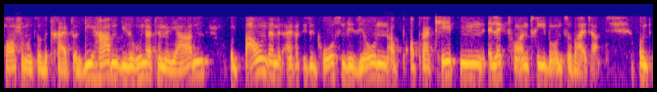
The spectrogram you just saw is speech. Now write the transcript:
Forschung und so betreibt. Und die haben diese hunderte Milliarden und bauen damit einfach diese großen Visionen, ob, ob Raketen, Elektroantriebe und so weiter. Und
